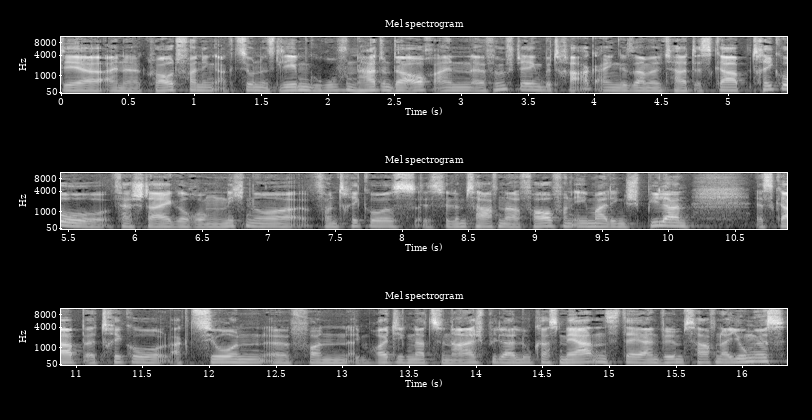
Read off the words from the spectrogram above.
der eine Crowdfunding-Aktion ins Leben gerufen hat und da auch einen äh, fünfstelligen Betrag eingesammelt hat. Es gab Trikotversteigerungen, nicht nur von Trikots des Wilhelmshavener V, von ehemaligen Spielern. Es gab äh, Trikotaktionen äh, von dem heutigen Nationalspieler Lukas Mertens, der ja ein Wilhelmshavener Jung ist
